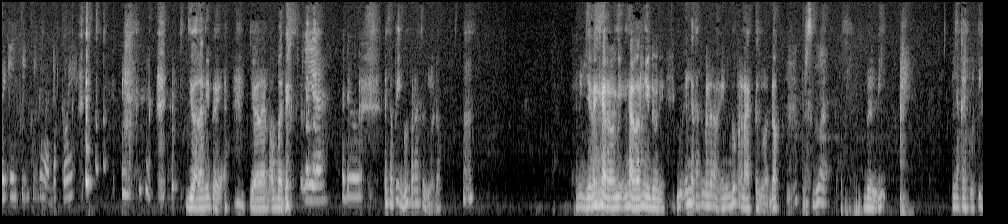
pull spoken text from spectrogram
udah kayak cici gadak gue jualan itu ya? Jualan obat ya? Iya. Aduh. Eh tapi gue pernah ke Glodok. Mm. ini jadi ngalor ngalor ngidul nih. Gue enggak tapi beneran. Ini gue pernah ke Glodok. Terus gue beli minyak kayu putih.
